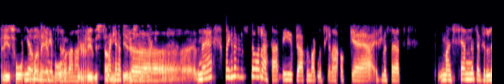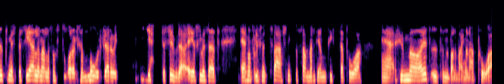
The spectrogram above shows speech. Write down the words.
För det är ju svårt jag när man är på rusan, man kan också, i rusande takt. Nej, man kan också stå och läsa. Det är ju bra för magmusklerna. Och eh, jag skulle säga att man känner sig också lite mer speciell än alla som står och liksom morrar och är jättesura. Jag skulle säga att eh, man får liksom ett tvärsnitt på samhället genom att titta på eh, humöret i tunnelbanevagnarna på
